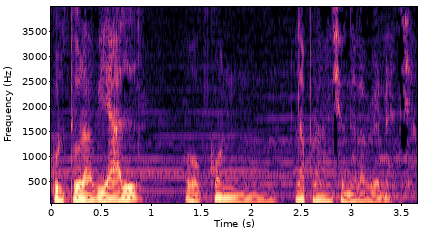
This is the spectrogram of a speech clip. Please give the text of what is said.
cultura vial o con la prevención de la violencia.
